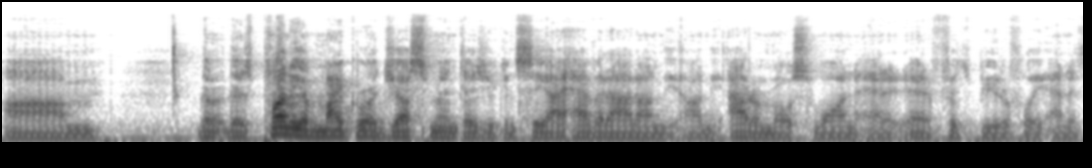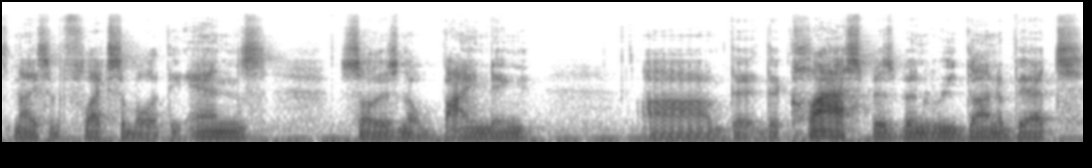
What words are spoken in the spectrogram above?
Um, the, there's plenty of micro adjustment. As you can see i have it out on the on the outermost one and it, and it fits beautifully and it's nice and flexible at the ends so there's no binding uh, the the clasp has been redone a bit.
